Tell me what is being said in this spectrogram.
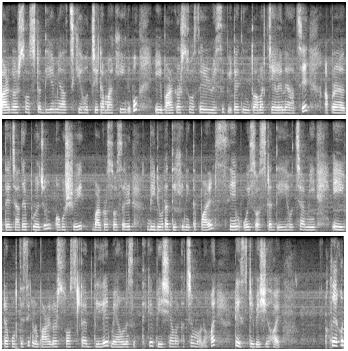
বার্গার সসটা দিয়ে আমি আজকে হচ্ছে এটা মাখিয়ে নেব। এই বার্গার সসের রেসিপিটা কিন্তু আমার চ্যানেলে আছে। আপনাদের যাদের প্রয়োজন অবশ্যই বার্গার সসের ভিডিওটা দেখে নিতে পারেন। সেম ওই সসটা দিয়ে হচ্ছে আমি এইটা করতেছি। কারণ বার্গার সসটা দিলে ম্যাওনেসের থেকে বেশি আমার কাছে মনে হয় টেস্টি বেশি হয়। তো এখন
